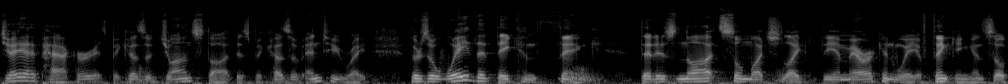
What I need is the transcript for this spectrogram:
J.I. Packer, it's because of John Stott, it's because of N.T. Wright. There's a way that they can think that is not so much like the American way of thinking. And so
